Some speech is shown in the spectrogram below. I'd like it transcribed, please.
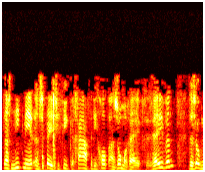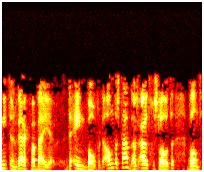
dat is niet meer een specifieke gave die God aan sommigen heeft gegeven. Dat is ook niet een werk waarbij je de een boven de ander staat, dat is uitgesloten, want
